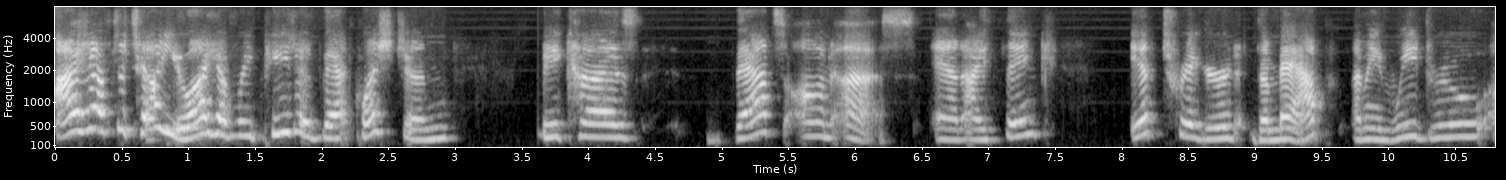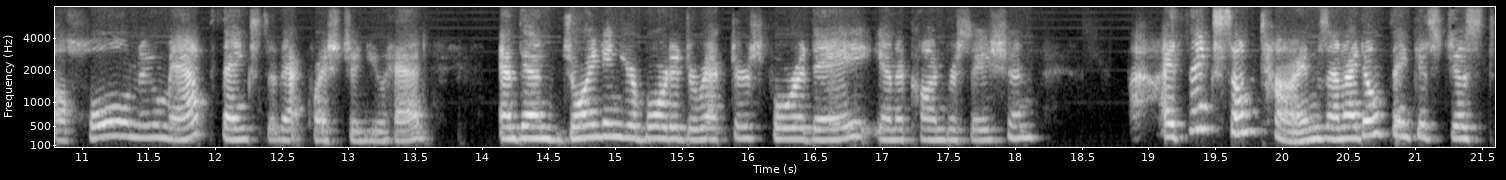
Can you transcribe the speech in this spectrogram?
I have to tell you, I have repeated that question because that's on us. And I think it triggered the map. I mean, we drew a whole new map thanks to that question you had. And then joining your board of directors for a day in a conversation. I think sometimes, and I don't think it's just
